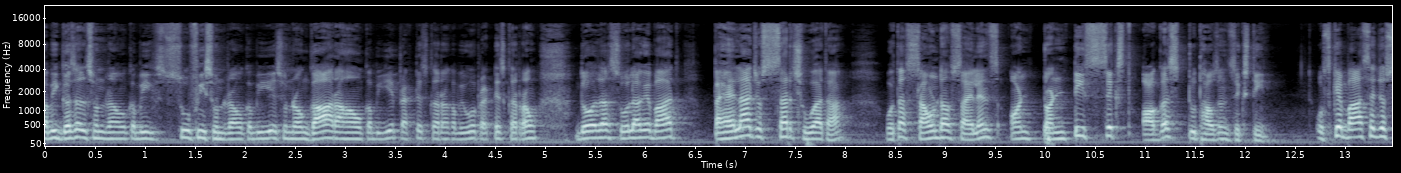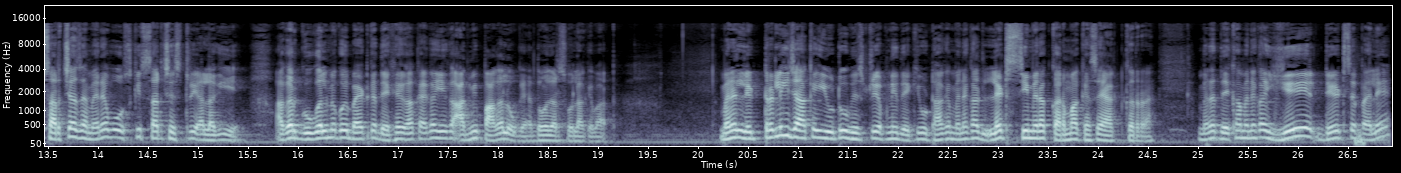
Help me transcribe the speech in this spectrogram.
कभी गज़ल सुन रहा हूँ, कभी सूफी सुन रहा हूँ, कभी ये सुन रहा हूँ, गा रहा हूँ, कभी ये प्रैक्टिस कर रहा हूँ, कभी वो प्रैक्टिस कर रहा हूँ। 2016 के बाद पहला जो सर्च हुआ था, वो था sound of silence on twenty six August 2016 उसके बाद से जो सर्चेज है मेरे, वो उसकी सर्च हिस्ट्री अलग ही है। अगर गूगल में कोई बैठ के देखेगा, कहेगा, ये आदमी पागल हो गया दो हज़ार सोलह के बाद। मैंने लिटरली जाके यूट्यूब हिस्ट्री अपनी देखी, उठा के मैंने कहा लेट्स सी मेरा कर्मा कैसे एक्ट कर रहा है। मैंने देखा, मैंने कहा, ये डेट से पहले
